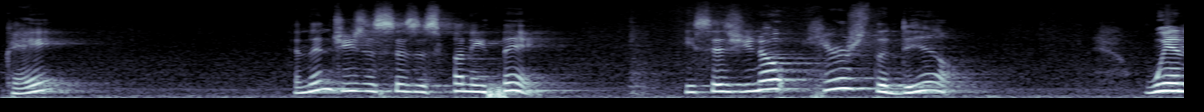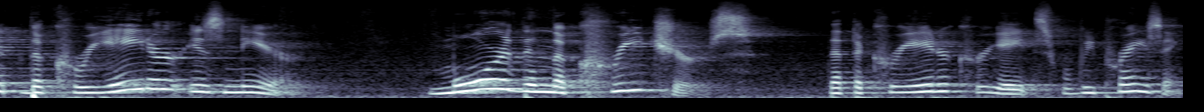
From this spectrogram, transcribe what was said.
okay? And then Jesus says this funny thing. He says, You know, here's the deal. When the Creator is near, more than the creatures that the Creator creates will be praising,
